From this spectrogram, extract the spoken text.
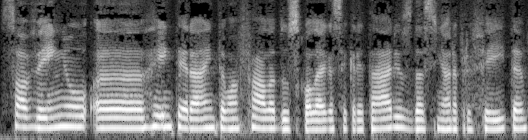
Só venho uh, reiterar, então, a fala dos colegas secretários, da senhora prefeita,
